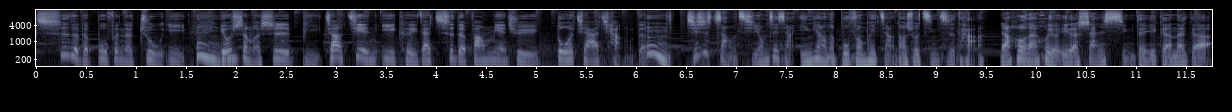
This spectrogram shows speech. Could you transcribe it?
吃的的部分的注意，嗯，有什么是比较建议可以在吃的方面去多加强的？嗯，其实早期我们在讲营养的部分会讲到说金字塔，然后来会有一个扇形的一个那个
